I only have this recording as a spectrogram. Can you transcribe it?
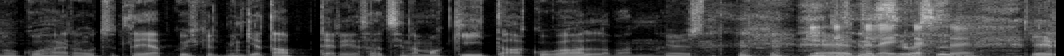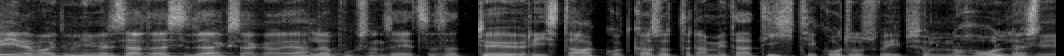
no kohe raudselt leiab kuskilt mingi adapteri ja saad sinna Makita aku ka alla panna. just erinevaid universaalseid asju tehakse, aga jah, lõpuks on see, et sa saad tööriista akut kasutada, mida tihti kodus võib sul noh, ollagi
